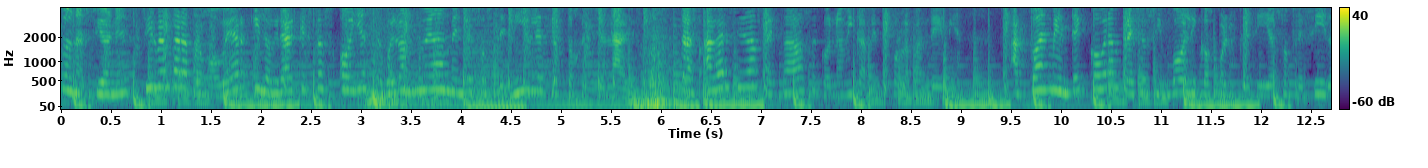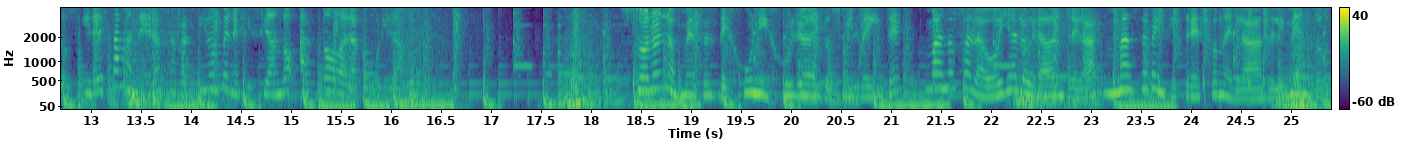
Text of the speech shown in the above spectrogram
Donaciones sirven para promover y lograr que estas ollas se vuelvan nuevamente sostenibles y autogestionables, tras haber sido afectadas económicamente por la pandemia. Actualmente cobran precios simbólicos por los platillos ofrecidos y de esta manera se reactivan beneficiando a toda la comunidad. Solo en los meses de junio y julio del 2020, Manos a la Olla ha logrado entregar más de 23 toneladas de alimentos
